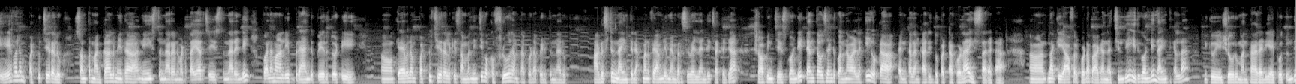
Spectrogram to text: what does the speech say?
కేవలం పట్టు చీరలు సొంత మగ్గాల మీద నేయిస్తున్నారనమాట తయారు చేయిస్తున్నారండి. వనమాలి బ్రాండ్ పేరుతోటి కేవలం పట్టు చీరలకి సంబంధించి ఒక ఫ్లోర్ అంతా కూడా పెడుతున్నారు. ఆగస్టు నైన్త్న మన ఫ్యామిలీ మెంబర్స్ వెళ్ళండి చక్కగా షాపింగ్ చేసుకోండి. టెన్ థౌజండ్ కొన్న వాళ్ళకి ఒక పెన్ కలంకారీ దుపట్టా కూడా ఇస్తారట. నాకు ఈ ఆఫర్ కూడా బాగా నచ్చింది. ఇదిగోండి నైన్త్ కల్లా మీకు ఈ షోరూమ్ అంతా రెడీ అయిపోతుంది.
